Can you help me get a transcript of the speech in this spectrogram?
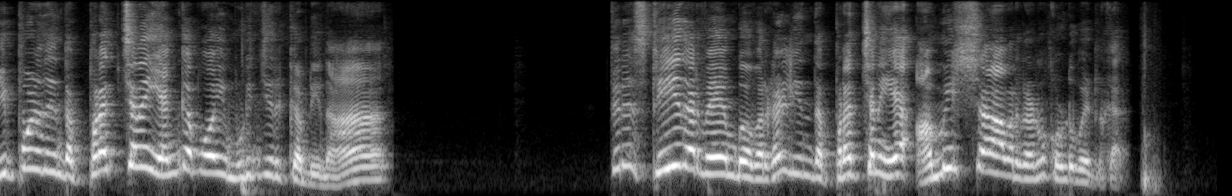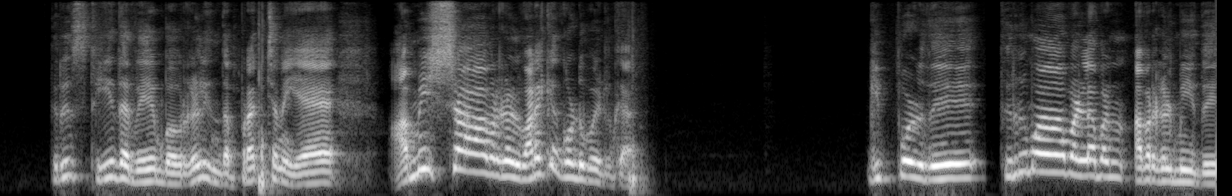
இப்பொழுது இந்த பிரச்சனை எங்கே போய் முடிஞ்சிருக்கு அப்படின்னா திரு ஸ்ரீதர் வேம்பு அவர்கள் இந்த பிரச்சனையை அமித்ஷா அவர்களிடம் கொண்டு போயிட்டு இருக்கார் திரு ஸ்ரீதர் வேம்பு அவர்கள் இந்த பிரச்சனையை அமித்ஷா அவர்கள் வரைக்கும் கொண்டு போயிட்டு இருக்கார் இப்பொழுது திருமாவளவன் அவர்கள் மீது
